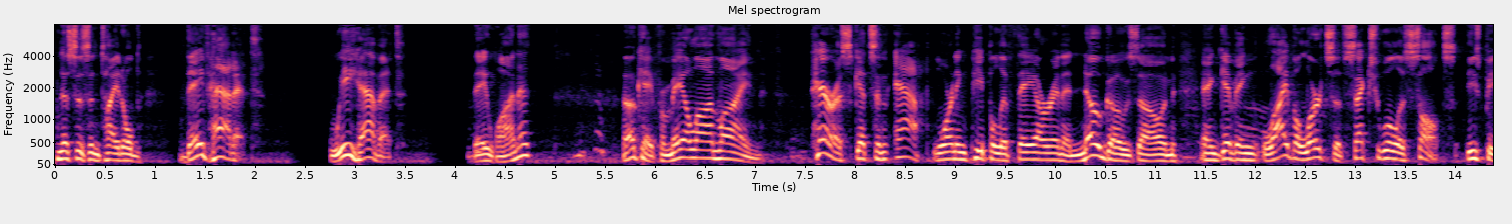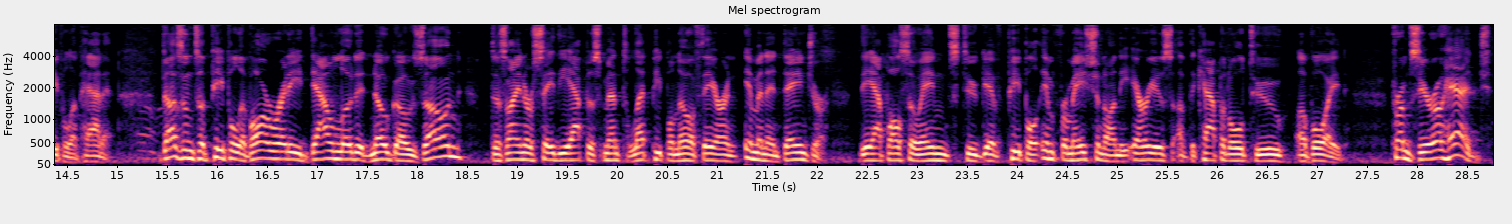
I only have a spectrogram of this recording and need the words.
this is entitled "They've Had It, We Have It, They Want It." Okay, from Mail Online. Paris gets an app warning people if they are in a no go zone and giving live alerts of sexual assaults. These people have had it. Dozens of people have already downloaded No Go Zone. Designers say the app is meant to let people know if they are in imminent danger. The app also aims to give people information on the areas of the capital to avoid. From Zero Hedge,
